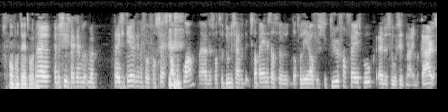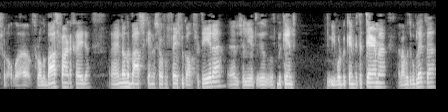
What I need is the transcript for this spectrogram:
geconfronteerd worden. Nee, precies. Kijk, en we, we presenteren het in een soort van zes stappenplan. Eh, dus wat we doen is, stap 1 is dat we, dat we leren over de structuur van Facebook. Eh, dus hoe zit het nou in elkaar? Dus vooral, eh, vooral de basisvaardigheden. En dan de basiskennis over Facebook adverteren. Dus je leert bekend, je wordt bekend met de termen. En waar moet ik op letten?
